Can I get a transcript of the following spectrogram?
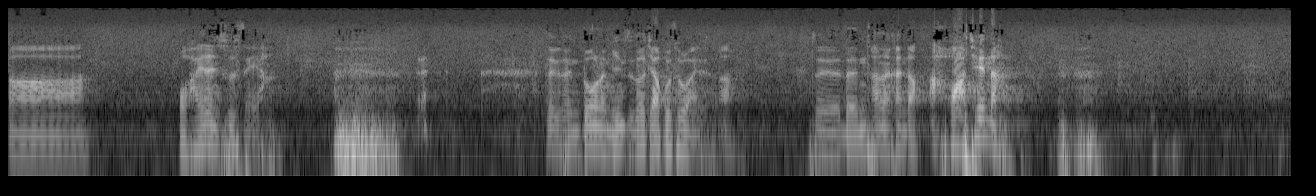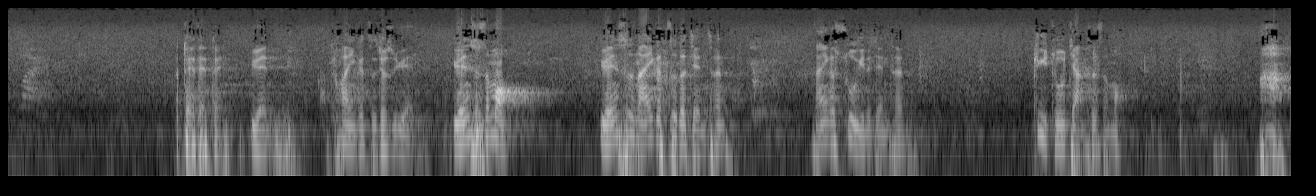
啊。啊，我还认识谁啊？这个很多人名字都叫不出来的啊。这个人常常看到啊，华谦呐。对对对，圆，换一个字就是圆。圆是什么？圆是哪一个字的简称？哪一个术语的简称？具足讲是什么？啊！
